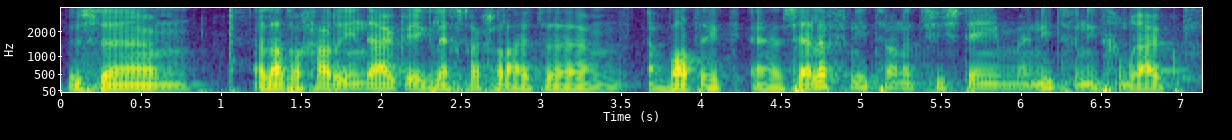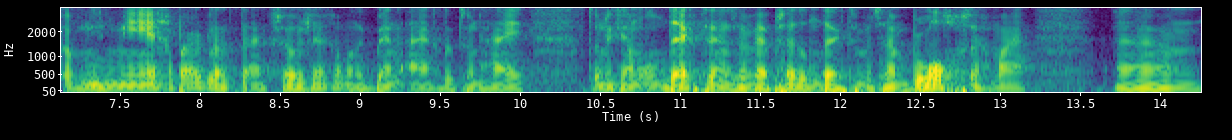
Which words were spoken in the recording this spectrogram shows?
Dus um, laten we gauw erin duiken. Ik leg straks wel uit uh, wat ik uh, zelf niet van het systeem niet, niet gebruik, of niet meer gebruik, laat ik het eigenlijk zo zeggen. Want ik ben eigenlijk toen, hij, toen ik hem ontdekte en zijn website ontdekte met zijn blog, zeg maar, Um,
